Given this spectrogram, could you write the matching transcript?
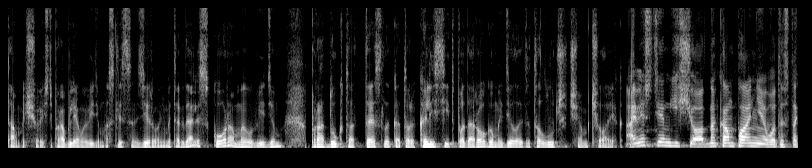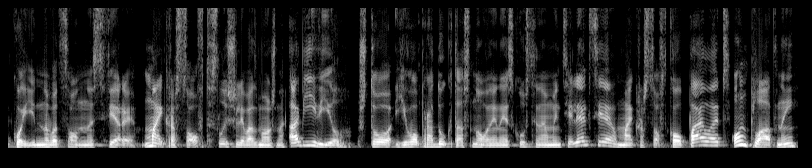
там еще есть проблемы, видимо, с лицензированием и так далее, скоро мы увидим продукт от Теслы, который колесит по дорогам и делает это лучше, чем человек. А между тем еще одна компания вот из такой инновационной сферы, Microsoft, слышали, возможно, объявил, что его продукт, основанный на искусственном интеллекте, Microsoft Copilot, он платный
